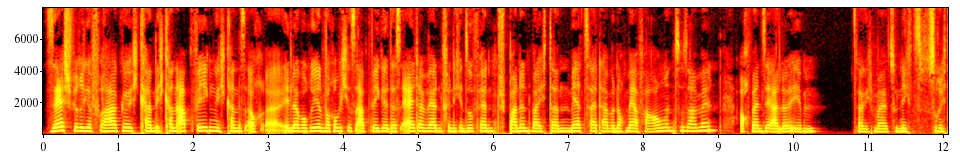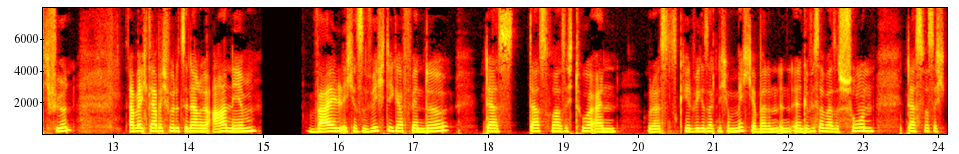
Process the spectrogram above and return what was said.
Sehr schwierige Frage. Ich kann, ich kann abwägen, ich kann es auch äh, elaborieren, warum ich es abwäge. Das Älterwerden finde ich insofern spannend, weil ich dann mehr Zeit habe, noch mehr Erfahrungen zu sammeln, auch wenn sie alle eben sage ich mal, zu nichts so richtig führen. Aber ich glaube, ich würde Szenario A nehmen, weil ich es wichtiger finde, dass das, was ich tue, ein, oder es geht wie gesagt nicht um mich, aber dann in, in gewisser Weise schon das, was ich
